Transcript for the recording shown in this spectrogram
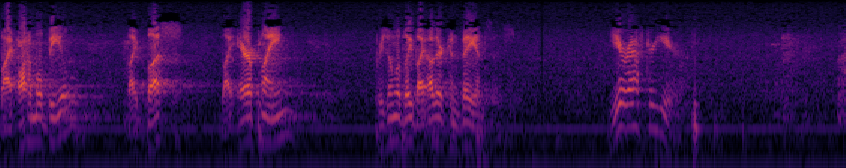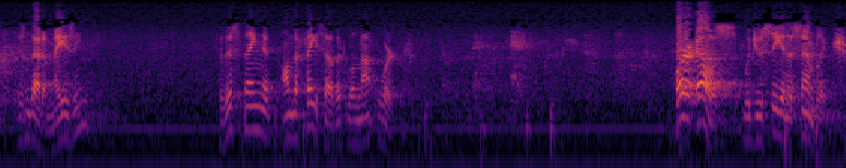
by automobile, by bus, by airplane, presumably by other conveyances year after year. Isn't that amazing? For this thing that on the face of it will not work. Where else would you see an assemblage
